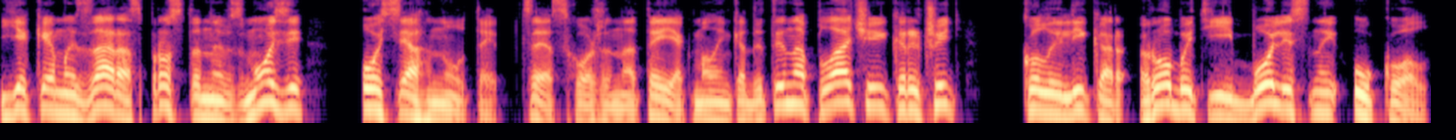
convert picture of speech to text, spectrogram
яке ми зараз просто не в змозі осягнути. Це схоже на те, як маленька дитина плаче і кричить, коли лікар робить їй болісний укол.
